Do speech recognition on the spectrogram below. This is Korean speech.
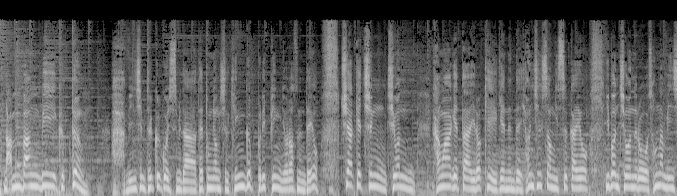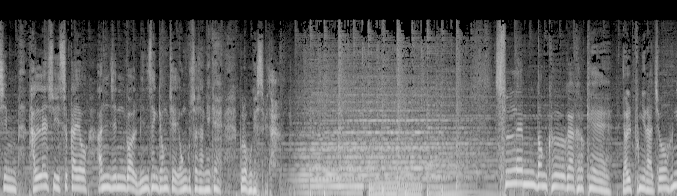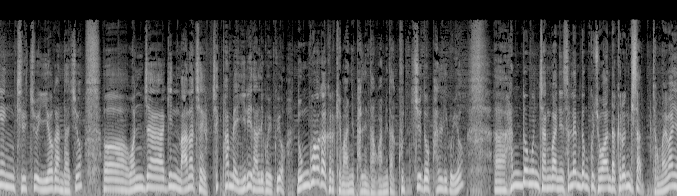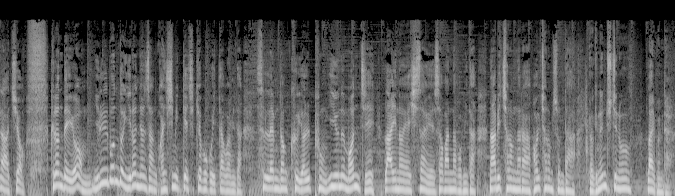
난방비 급등. 아, 민심 들끓고 있습니다. 대통령실 긴급 브리핑 열었는데요. 취약계층 지원 강화하겠다 이렇게 얘기했는데 현실성 있을까요? 이번 지원으로 성남 민심 달랠 수 있을까요? 안진걸 민생경제연구소장에게 물어보겠습니다. 슬램덩크가 그렇게 열풍이라죠. 흥행 질주 이어간다죠. 어, 원작인 만화책 책 판매 1위 달리고 있고요. 농구화가 그렇게 많이 팔린다고 합니다. 굿즈도 팔리고요. 아, 한동훈 장관이 슬램덩크 좋아한다 그런 기사 정말 많이 나왔죠. 그런데요, 일본도 이런 현상 관심 있게 지켜보고 있다고 합니다. 슬램덩크 열풍 이유는 뭔지 라이너의 시사회에서 만나봅니다. 나비처럼 날아 벌처럼 쏜다. 여기는 주진우 라이브입니다.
